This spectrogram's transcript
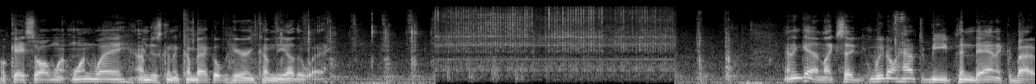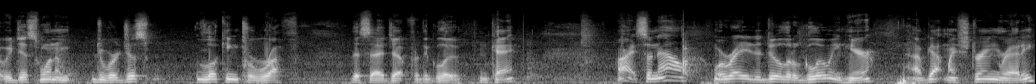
Okay, so I went one way. I'm just going to come back over here and come the other way. And again, like I said, we don't have to be pedantic about it. We just want to, we're just looking to rough this edge up for the glue, okay? All right, so now we're ready to do a little gluing here. I've got my string ready.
